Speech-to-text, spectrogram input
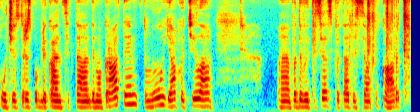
участь республіканці та демократи, тому я хотіла подивитися, спитатися у карт,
